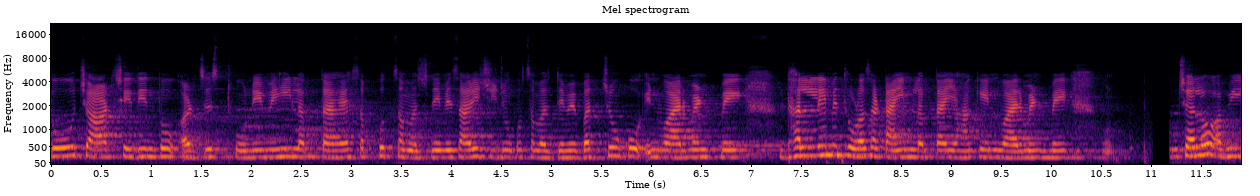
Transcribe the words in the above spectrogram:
दो, चार छः दिन तो एडजस्ट होने में ही लगता है, सब कुछ समझने में, सारी चीज़ों को समझने में, बच्चों को इन्वायरमेंट में ढलने में थोड़ा सा टाइम लगता है, यहाँ के इन्वायरमेंट में। चलो, अभी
